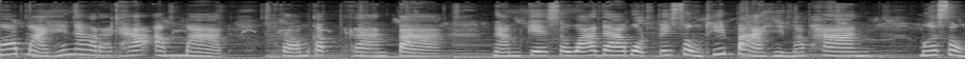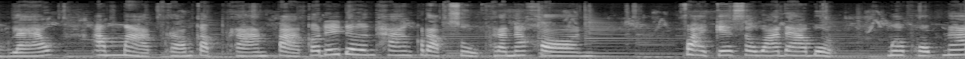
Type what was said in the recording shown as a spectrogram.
มอบหมายให้นารทะอัมมาตพร้อมกับพรานป่านำเกสวดาบทไปส่งที่ป่าหิมพานต์เมื่อส่งแล้วอัมมาตพร้อมกับพรานป่าก็ได้เดินทางกลับสู่พระนคร ฝ่ายเกสวดาบทเมื่อพบหน้า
